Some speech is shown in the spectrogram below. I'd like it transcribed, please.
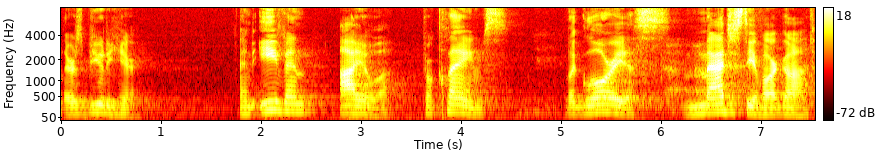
There's beauty here. And even Iowa proclaims the glorious majesty of our God.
